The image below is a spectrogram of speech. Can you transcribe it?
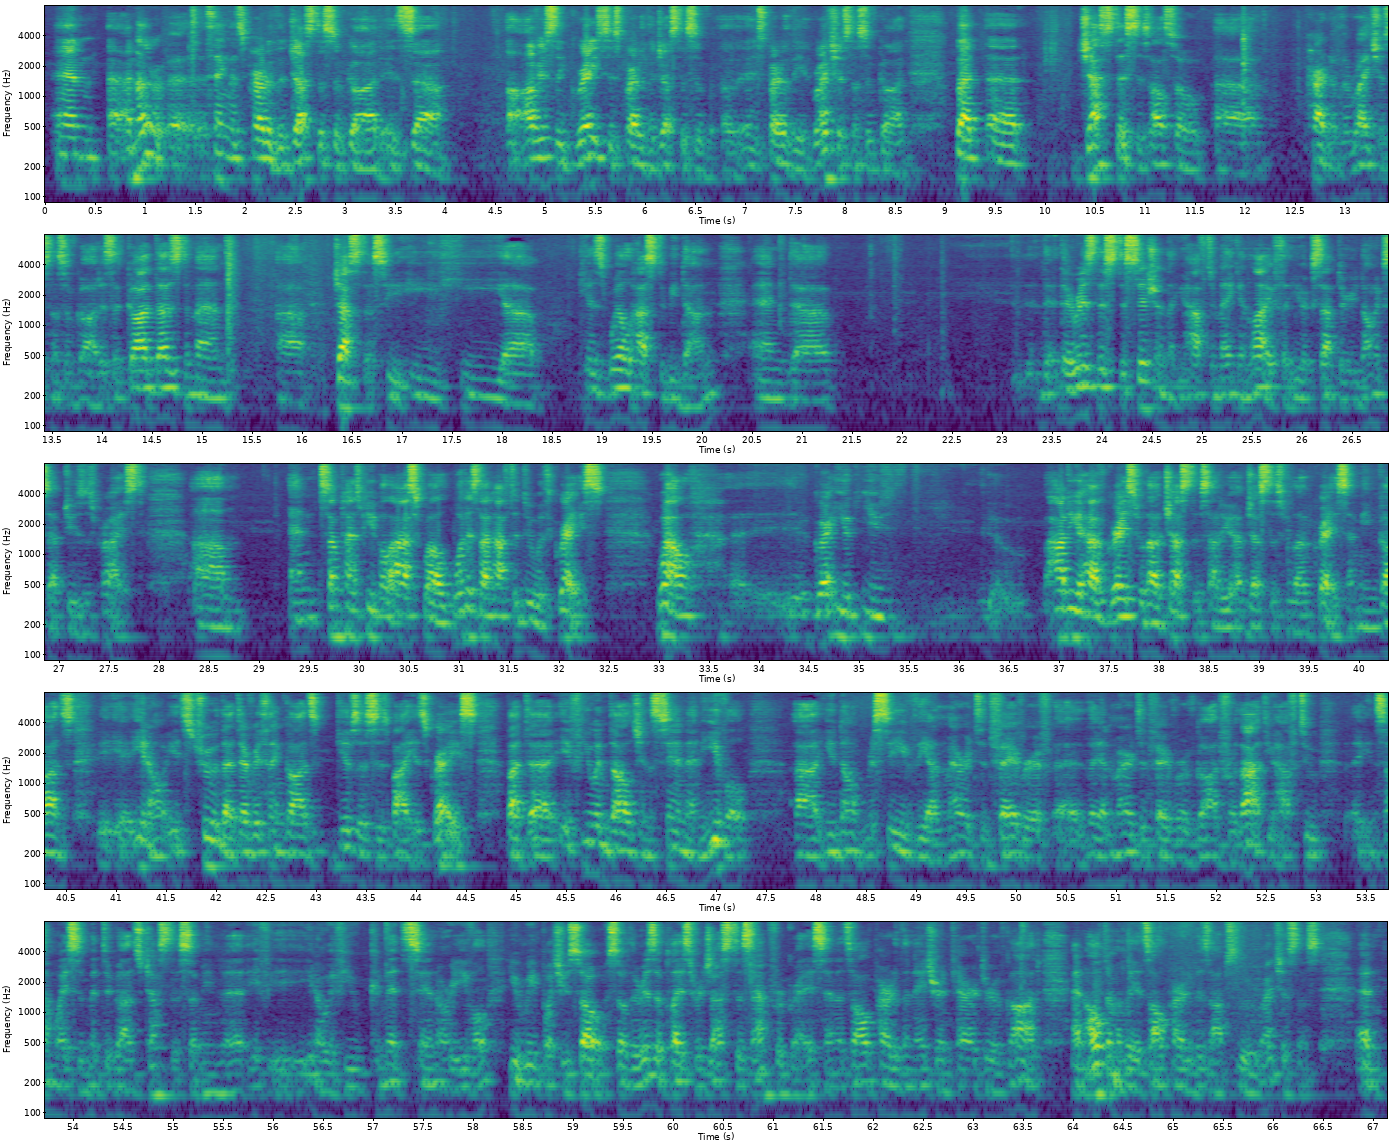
and uh, another uh, thing that's part of the justice of God is uh, obviously grace is part of the justice of uh, is part of the righteousness of God, but uh, justice is also uh, part of the righteousness of God. Is that God does demand uh, justice? He he he. Uh, his will has to be done, and th- there is this decision that you have to make in life that you accept or you don't accept Jesus Christ. Um, and sometimes people ask, well, what does that have to do with grace? Well, you, you, how do you have grace without justice? How do you have justice without grace? I mean, God's, you know, it's true that everything God gives us is by His grace, but uh, if you indulge in sin and evil, uh, you don't receive the unmerited favor, if, uh, the unmerited favor of God for that. You have to in some way submit to God's justice. I mean, uh, if you know if you commit sin or evil, you reap what you sow. So there is a place for justice and for grace, and it's all part of the nature and character of God, and ultimately it's all part of His absolute righteousness. And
